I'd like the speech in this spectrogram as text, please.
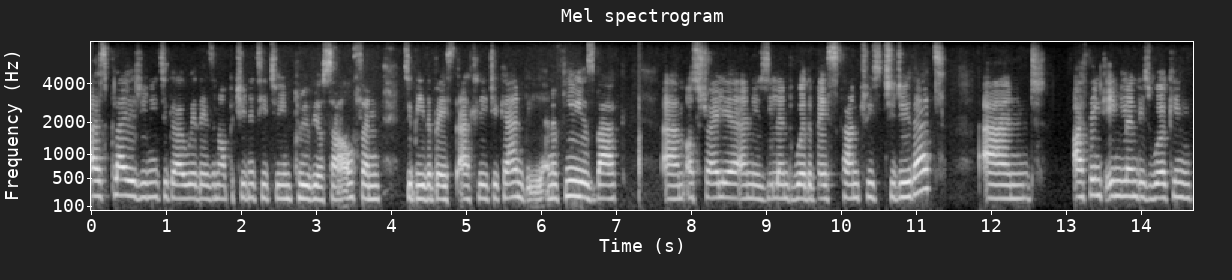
as players, you need to go where there's an opportunity to improve yourself and to be the best athlete you can be. And a few years back, um, Australia and New Zealand were the best countries to do that. And I think England is working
